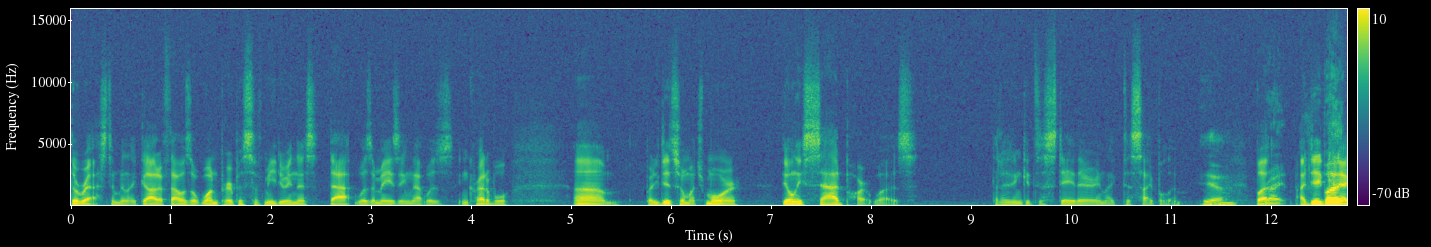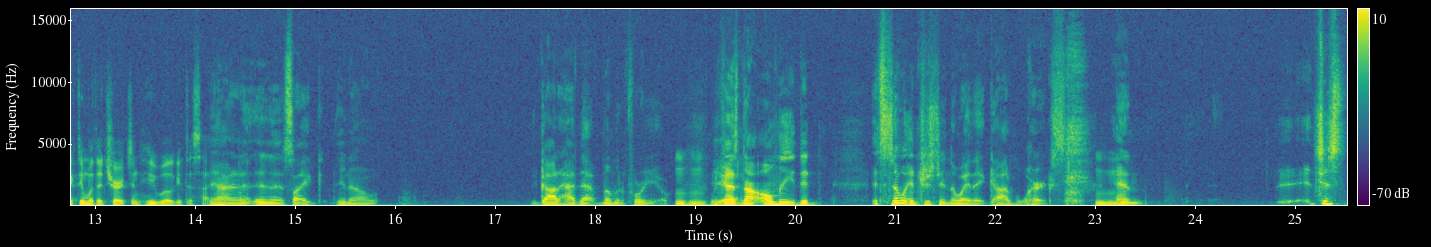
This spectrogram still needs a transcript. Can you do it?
the rest and been like, God, if that was a one purpose of me doing this, that was amazing. That was incredible. Um, but he did so much more. The only sad part was that I didn't get to stay there and like disciple him. Yeah. Mhm. But Right. I did But- connect him with a church, and he will get discipled. Yeah, and, and it's like you know, God had that moment for you hmm because Yeah. not only did it's so interesting the way that God works, Mhm. and it's just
